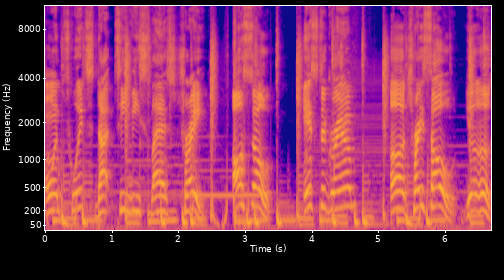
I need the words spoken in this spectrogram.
on twitch.tv slash Tray. Also, Instagram, uh Tray Sold. Yo, look,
